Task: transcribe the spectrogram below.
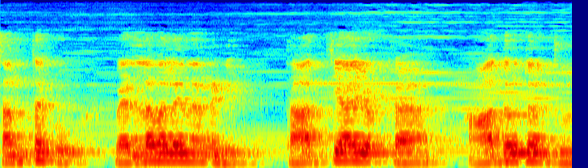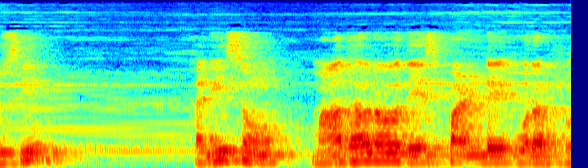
సంతకు వెళ్ళవలెనన్నడి తాత్యా యొక్క ఆదృతను చూసి కనీసం మాధవరావు దేశపాండే ఉరఫ్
